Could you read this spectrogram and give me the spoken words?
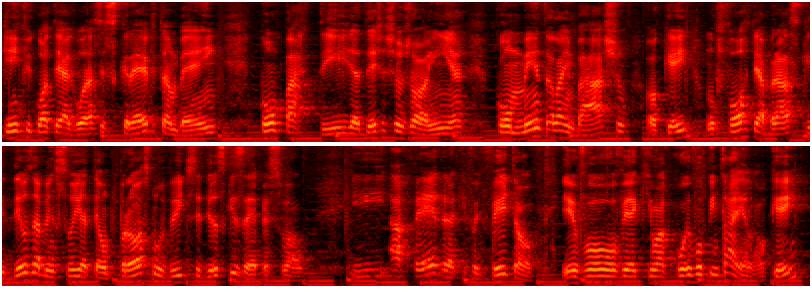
quem ficou até agora se inscreve também, compartilha, deixa seu joinha, comenta lá embaixo, ok? Um forte abraço, que Deus abençoe e até o próximo vídeo, se Deus quiser, pessoal. E a pedra que foi feita, ó, eu vou ver aqui uma cor e vou pintar ela, ok?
